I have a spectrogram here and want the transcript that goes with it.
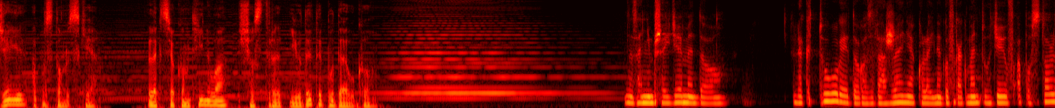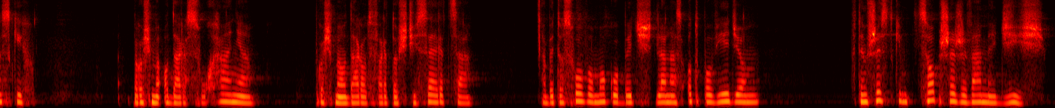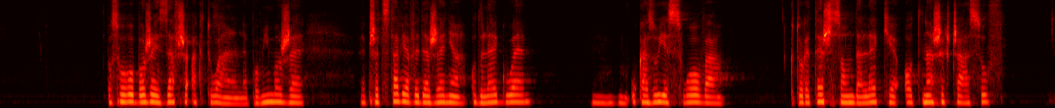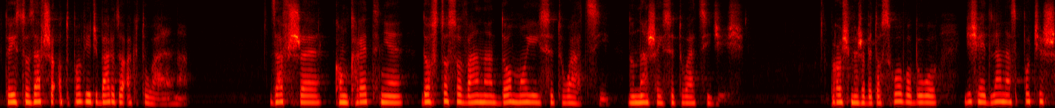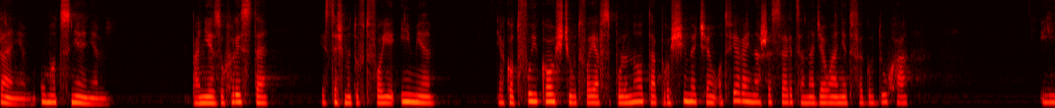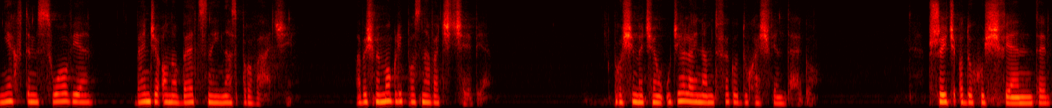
Dzieje apostolskie. Lekcja kontinua siostry Judyty Pudełko. Zanim przejdziemy do lektury, do rozważenia kolejnego fragmentu dziejów apostolskich, prośmy o dar słuchania, prośmy o dar otwartości serca, aby to słowo mogło być dla nas odpowiedzią w tym wszystkim, co przeżywamy dziś. Bo Słowo Boże jest zawsze aktualne, pomimo że przedstawia wydarzenia odległe, mm, ukazuje słowa, które też są dalekie od naszych czasów, to jest to zawsze odpowiedź bardzo aktualna. Zawsze konkretnie dostosowana do mojej sytuacji, do naszej sytuacji dziś. Prośmy, żeby to słowo było dzisiaj dla nas pocieszeniem, umocnieniem. Panie Jezu Chryste, jesteśmy tu w Twoje imię. Jako Twój Kościół, Twoja wspólnota, prosimy Cię, otwieraj nasze serca na działanie Twego Ducha i niech w tym słowie będzie on obecny i nas prowadzi, abyśmy mogli poznawać Ciebie. Prosimy Cię, udzielaj nam Twego Ducha Świętego. Przyjdź o Duchu Święty,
